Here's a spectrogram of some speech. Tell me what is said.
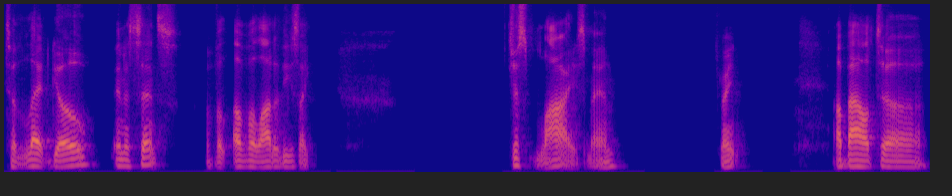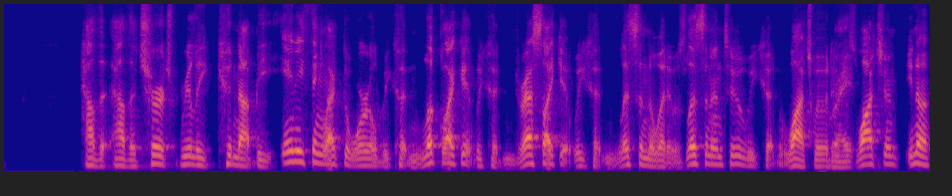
to let go in a sense of a, of a lot of these like just lies, man. Right? About uh, how the how the church really could not be anything like the world. We couldn't look like it. We couldn't dress like it. We couldn't listen to what it was listening to. We couldn't watch what right. it was watching. You know,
